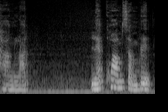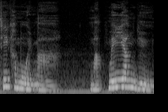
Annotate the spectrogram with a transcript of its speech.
ทางลัด และความสำเร็จที่ขโมยมา มักไม่ยั่งยืน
